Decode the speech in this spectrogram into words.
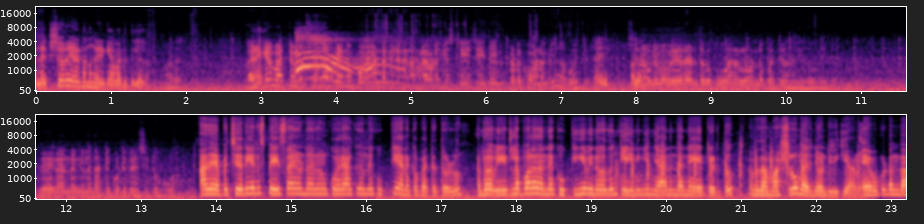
ലക്ഷറി ആയിട്ടൊന്നും കഴിക്കാൻ പറ്റത്തില്ലല്ലോ. കഴിക്കാൻ പറ്റും. പക്ഷെ നമുക്ക് എങ്ങും പോകണ്ടെങ്കിൽ നമ്മൾ എവിടെങ്കിലും സ്റ്റേ ചെയ്ത് കിടക്കുവാണെങ്കിൽ അത് പറ്റും. പക്ഷെ നമുക്കിപ്പോ വേറെ അടുത്തൊക്കെ പോകാനുള്ളതുകൊണ്ട് പറ്റുമെന്ന് എനിക്ക് തോന്നിയില്ല. വേഗം എന്തെങ്കിലും തട്ടിക്കൂട്ടി കഴിച്ചിട്ട് പോവാം. അതെ അപ്പൊ ചെറിയൊരു സ്പേസ് ആയതുകൊണ്ട് തന്നെ നമുക്ക് ഒരാൾക്ക് തന്നെ കുക്ക് ചെയ്യാനൊക്കെ പറ്റത്തുള്ളൂ. അപ്പൊ വീട്ടിലെ പോലെ തന്നെ കുക്കിംഗ് വിനോദം ക്ലീനിങ്ങും ഞാനും തന്നെ ഏറ്റെടുത്തു. അപ്പൊ ഇതാ മഷ്റൂം അരിഞ്ഞുകൊണ്ടിരിക്കുകയാണ് ഏവക്കൂട്ട് എന്താ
